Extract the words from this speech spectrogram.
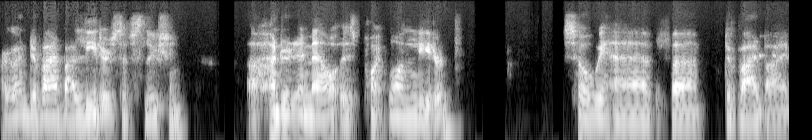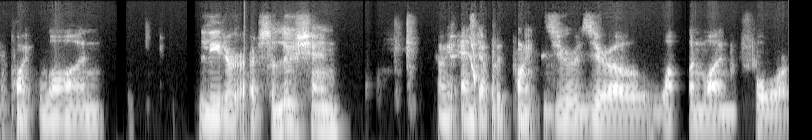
are going to divide by liters of solution. 100 ml is 0.1 liter. So we have uh, divide by 0.1 liter of solution and we end up with 0.00114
